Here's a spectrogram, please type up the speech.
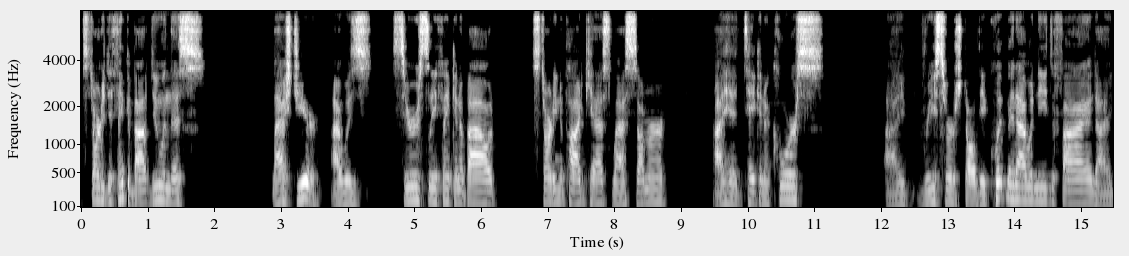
started to think about doing this last year. I was seriously thinking about starting a podcast last summer. I had taken a course. I researched all the equipment I would need to find. I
